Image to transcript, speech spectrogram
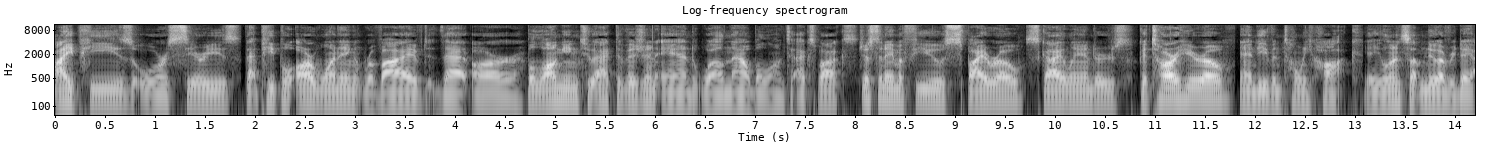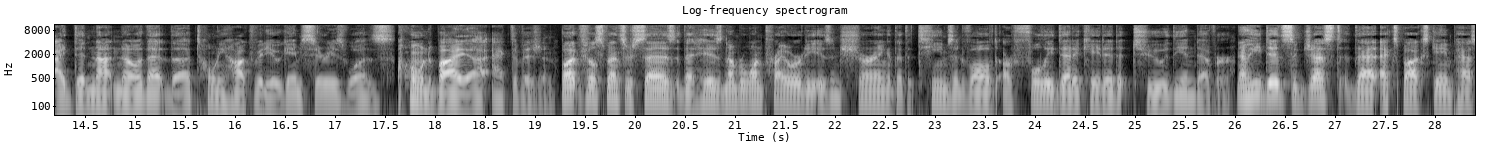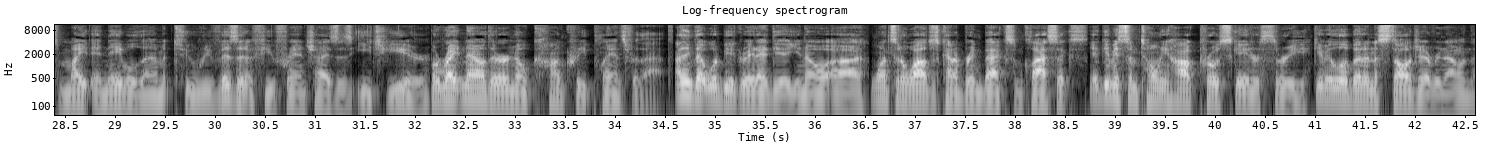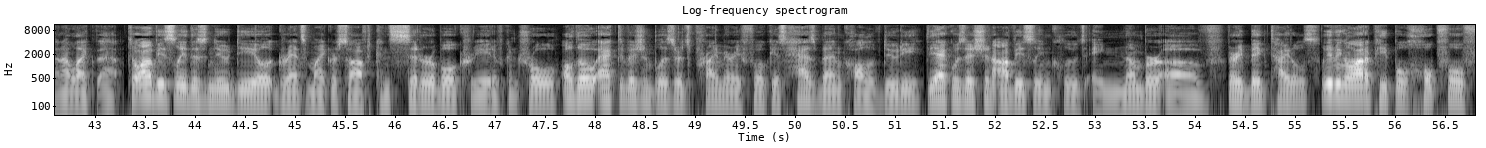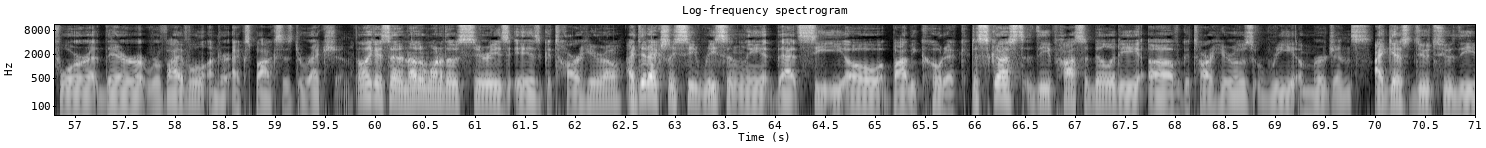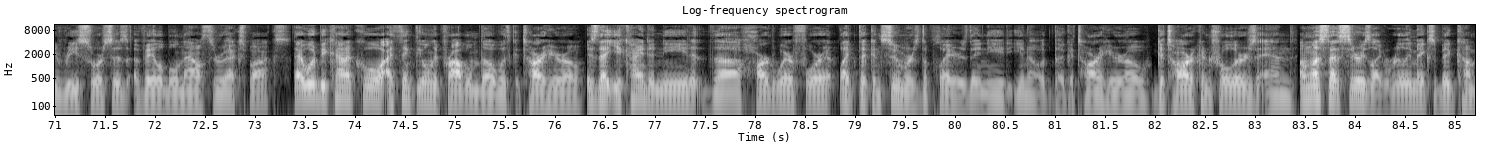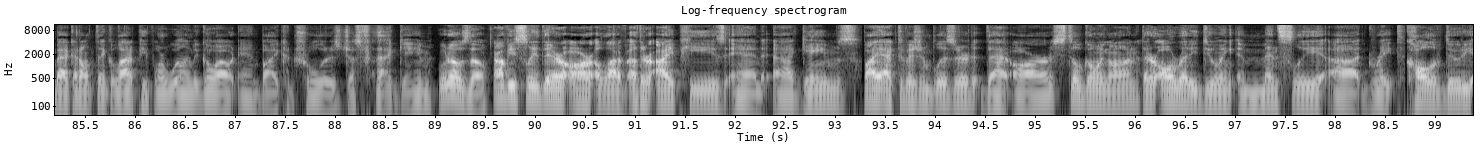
IPs or series that people are wanting revived that are belonging to Activision and, well, now belong to Xbox. Just to name a few Spyro, Skylanders, Guitar Hero, and even Tony Hawk. Yeah, you learn something new every day. I did not know that the Tony Hawk video game series was owned by uh, Activision. But Phil Spencer says that his number one priority is is ensuring that the teams involved are fully dedicated to the endeavor. Now, he did suggest that Xbox Game Pass might enable them to revisit a few franchises each year, but right now there are no concrete plans for that. I think that would be a great idea, you know, uh, once in a while just kind of bring back some classics. Yeah, give me some Tony Hawk Pro Skater 3. Give me a little bit of nostalgia every now and then. I like that. So obviously this new deal grants Microsoft considerable creative control. Although Activision Blizzard's primary focus has been Call of Duty, the acquisition edition obviously includes a number of very big titles, leaving a lot of people hopeful for their revival under Xbox's direction. Like I said, another one of those series is Guitar Hero. I did actually see recently that CEO Bobby Kotick discussed the possibility of Guitar Hero's re-emergence, I guess due to the resources available now through Xbox. That would be kind of cool. I think the only problem though with Guitar Hero is that you kind of need the hardware for it. Like the consumers, the players, they need, you know, the Guitar Hero Hero guitar controllers, and unless that series like really makes a big comeback, I don't think a lot of people are willing to go out and buy controllers just for that game. Who knows though? Obviously, there are a lot of other IPs and uh, games by Activision Blizzard that are still going on that are already doing immensely uh, great. Call of Duty,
